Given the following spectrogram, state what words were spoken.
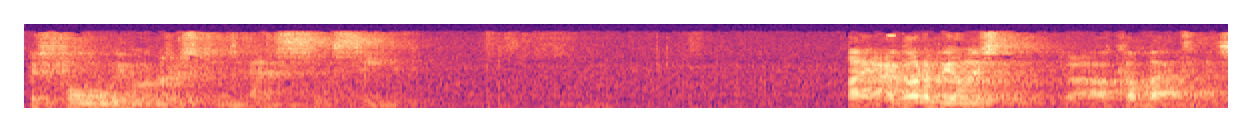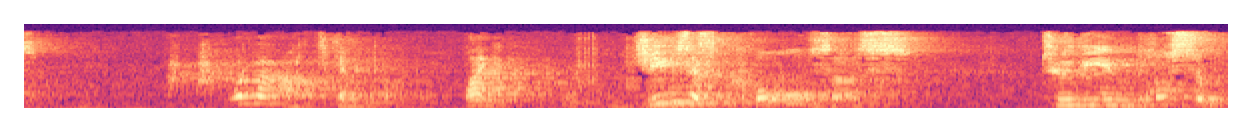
before we were Christians and succeeded? I, I gotta be honest, I'll come back to this. What about our temper? Like, Jesus calls us to the impossible.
